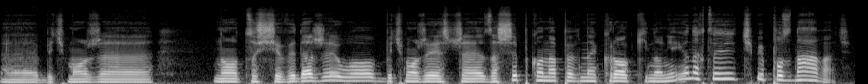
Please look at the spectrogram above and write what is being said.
e, być może no coś się wydarzyło, być może jeszcze za szybko na pewne kroki, no nie, i ona chce ciebie poznawać.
